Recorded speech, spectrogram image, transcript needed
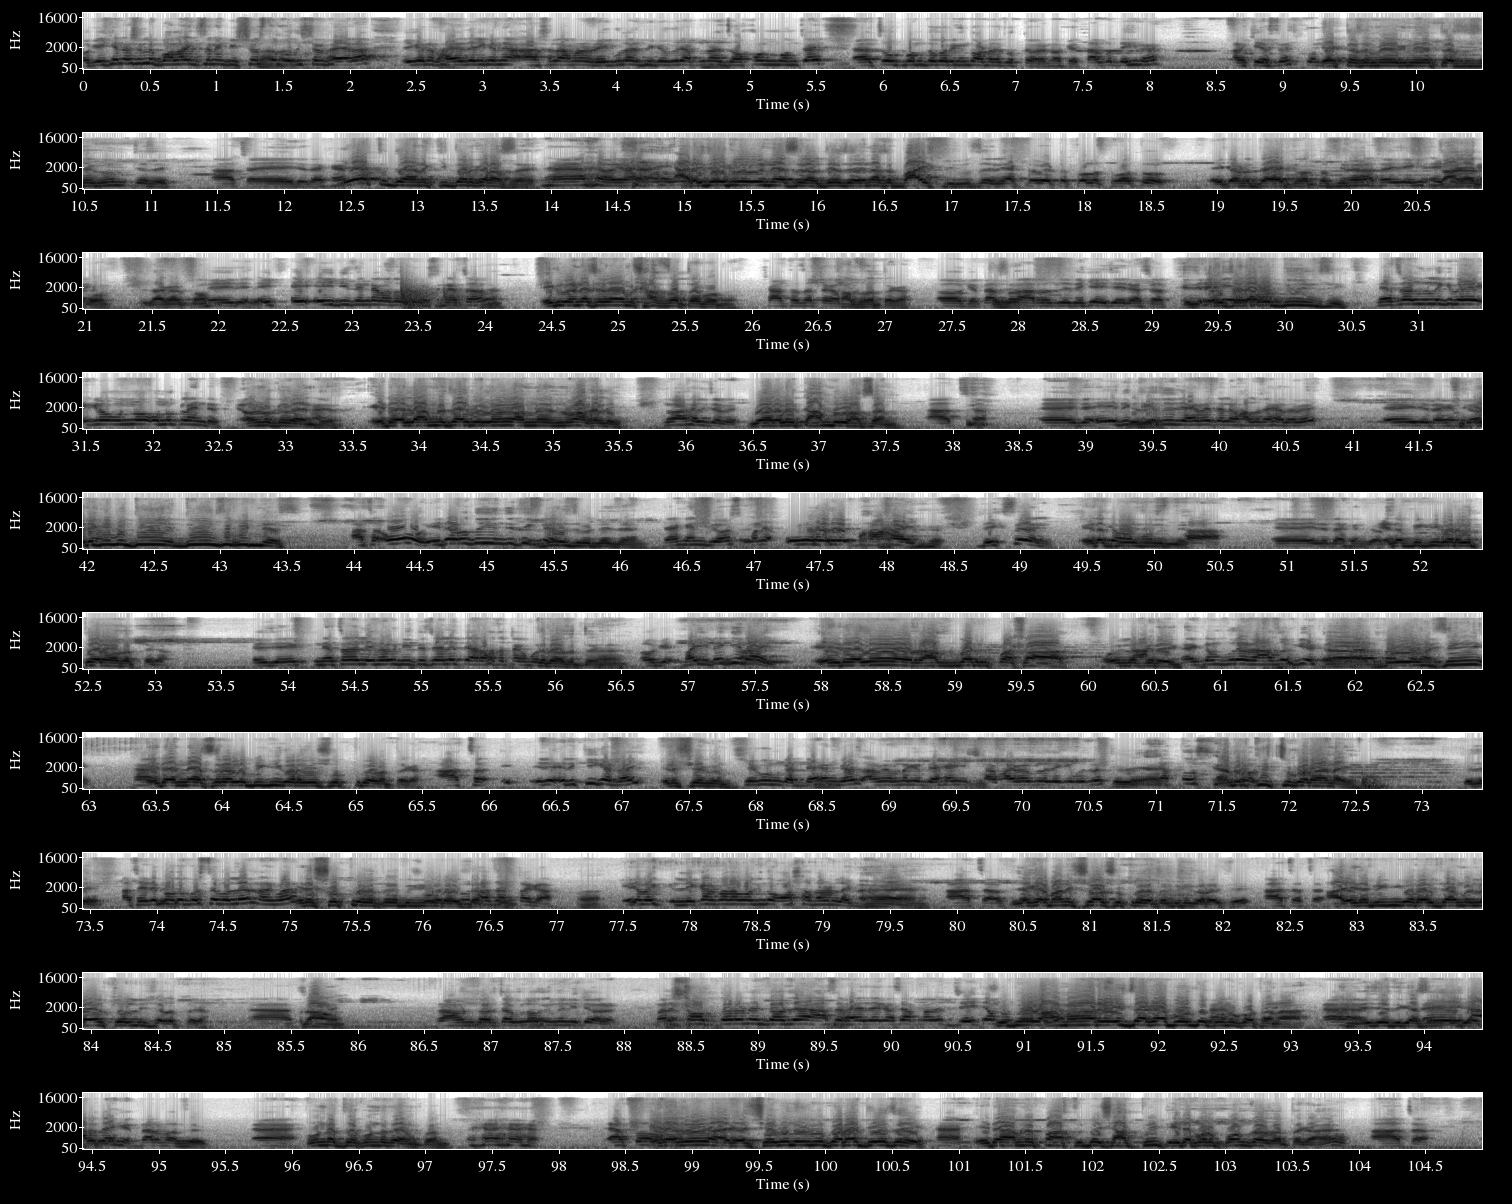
ওকে এখানে আসলে বলা গেছে বিশ্বস্ত প্রতিষ্ঠান ভাইয়ারা। এখানে ভাইয়াদের এখানে আসলে আমরা রেগুলার ভিডিও আপনারা যখন মন চায় চোখ বন্ধ করে কিন্তু অর্ডার করতে পারেন। ওকে তারপর দেখি ভাই আর কি আছে? একটা মেঘনি একটা আছে সেগুন ঠিক আচ্ছা, দরকার আছে। হ্যাঁ, এগুলো ন্যাচারাল আছে? এখানে একটা তো এই আচ্ছা, এই ন্যাচারাল টাকা পড়বে 7000 টাকা টাকা। ওকে তারপর আরও অন্য হ্যাঁ। আচ্ছা। দেখা যাবে। এই যে দেখেন এটা কিন্তু 2 ইঞ্চি ফিটনেস আচ্ছা ও এটারও 2 ইঞ্চি ফিটনেস ইঞ্চি ফিটনেস মানে ওরে ভাই দেখছেন? এটা 2 ইঞ্চি দেখেন এটা বিক্রি করে তেরো হাজার টাকা। এই যে ন্যাচারাল এভাবে নিতে চাইলে তেরো হাজার টাকা তেরো হাজার টাকা হ্যাঁ। ওকে ভাই এটা কি ভাই? এইটা হলো রাজবাড়ির প্রাসাদ ওই লোকের একদম পুরো রাজকীয় হ্যাঁ, দুই হ্যাঁ। এটা ন্যাচারালি বিক্রি করে সত্তর হাজার টাকা। আচ্ছা এটা- কি কাঠ ভাই? এটা সেগুন। সেগুন কাঠ। দেখেন ভিউয়ার্স আমি আপনাকে দেখাই ফাইবারগুলো দেখে বুঝবেন। এত কিচ্ছু করা হয় নাই। আচ্ছা এটা কত বসতে বললেন একবার এটা টাকা বিক্রি করা হয়েছে টাকা। হ্যাঁ। এটা ভাই লেকার করাবো কিন্তু অসাধারণ লাগবে হ্যাঁ। আচ্ছা লেখার মানে টাকা বিক্রি করা হয়েছে। আচ্ছা আচ্ছা। আর এটা বিক্রি করা হয়েছে আমরা টাকা। রাউন্ড। রাউন্ড দরজা গুলো কিন্তু নিতে পারেন। মানে সব ধরনের দরজা আছে ভাইদের কাছে আপনাদের যেইটা শুধু আমার এই জায়গায় বলতে কোনো কথা না। হ্যাঁ। এই যে দিকে আছে এই আরও দেখেন তারপর হ্যাঁ। কোনটাতে কোনটাতে এমন কোন এত এটা হলো করা ঠিক আছে? হ্যাঁ। এটা পাঁচ ফিট বাই সাত ফিট এটা পড়ো পঞ্চাশ হাজার টাকা হ্যাঁ? আচ্ছা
